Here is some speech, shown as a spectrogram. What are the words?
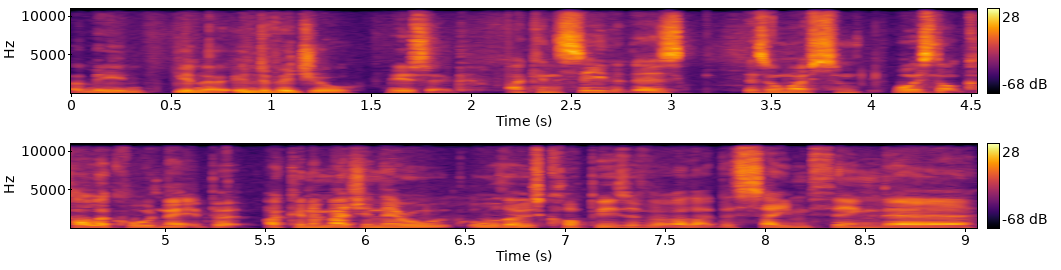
I mean, you know, individual music. I can see that there's there's almost some. Well, it's not color coordinated, but I can imagine they're all all those copies of are like the same thing there.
